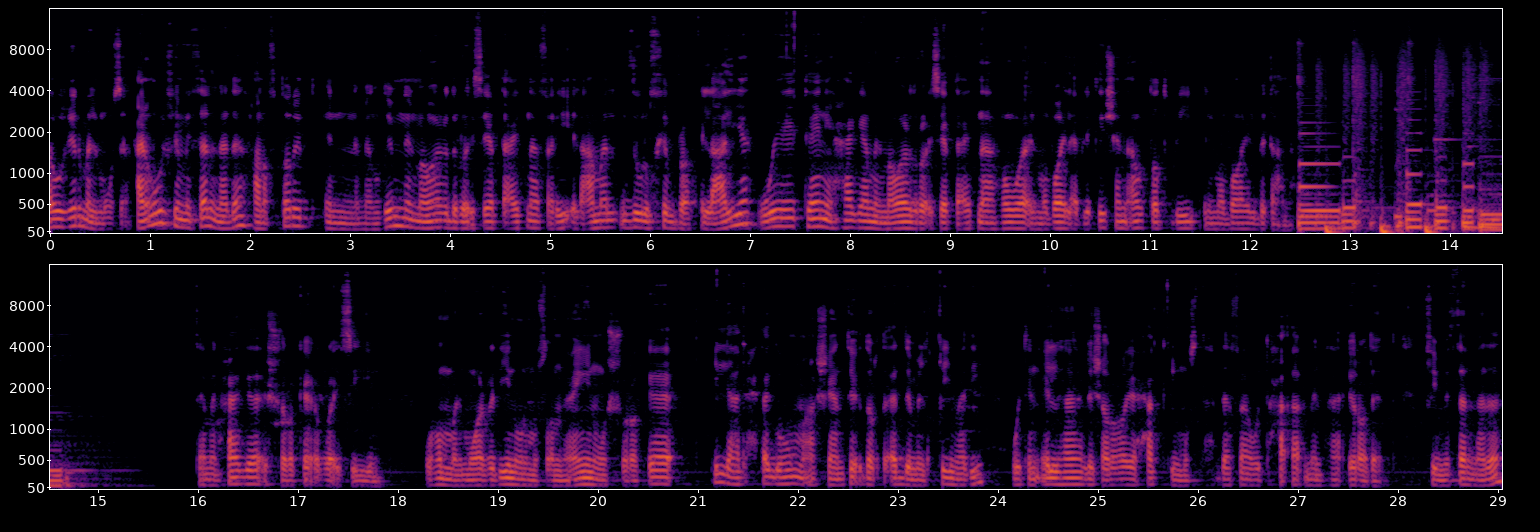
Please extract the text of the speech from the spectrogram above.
أو غير ملموسة. هنقول في مثالنا ده هنفترض إن من ضمن الموارد الرئيسية بتاعتنا فريق العمل ذو الخبرة العالية. وتاني حاجة من الموارد الرئيسية بتاعتنا هو الموبايل ابلكيشن أو تطبيق الموبايل بتاعنا. تامن حاجة الشركاء الرئيسيين. وهم الموردين والمصنعين والشركاء اللي هتحتاجهم عشان تقدر تقدم القيمة دي وتنقلها لشرايحك المستهدفة وتحقق منها إيرادات. في مثالنا ده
